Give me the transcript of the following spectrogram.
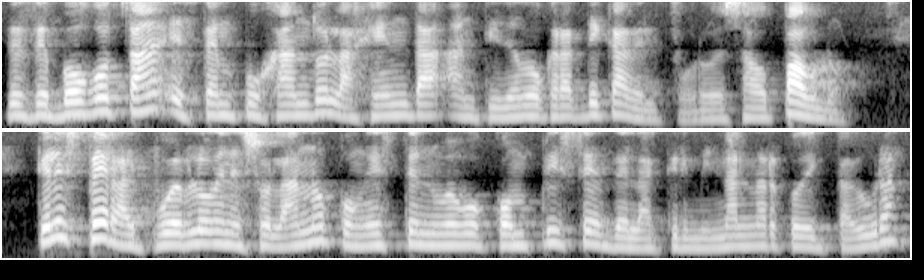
Desde Bogotá está empujando la agenda antidemocrática del Foro de Sao Paulo. ¿Qué le espera al pueblo venezolano con este nuevo cómplice de la criminal narcodictadura?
